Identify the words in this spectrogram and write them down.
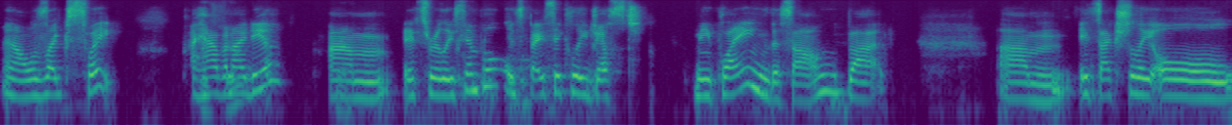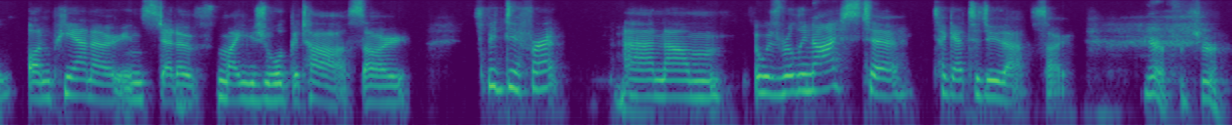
And I was like, sweet, I have an idea. Um, it's really simple. It's basically just me playing the song, but um, it's actually all on piano instead of my usual guitar. So it's a bit different, mm. and um, it was really nice to to get to do that. So yeah, for sure.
